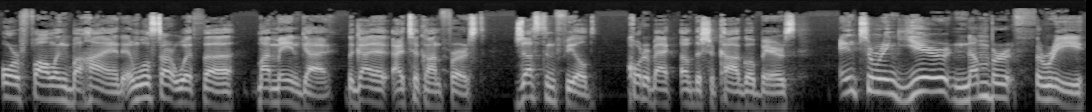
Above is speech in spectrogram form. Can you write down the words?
or falling behind, and we'll start with uh, my main guy, the guy I took on first, Justin Fields, quarterback of the Chicago Bears, entering year number three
